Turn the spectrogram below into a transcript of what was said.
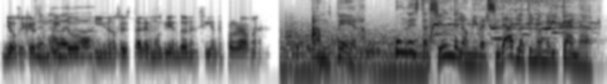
Yo soy Gerson Brito y nos estaremos viendo en el siguiente programa. Amper, una estación de la Universidad Latinoamericana.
